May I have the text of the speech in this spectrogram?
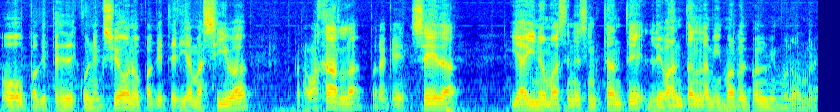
o paquetes de desconexión o paquetería masiva para bajarla, para que ceda, y ahí nomás en ese instante levantan la misma red con el mismo nombre.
